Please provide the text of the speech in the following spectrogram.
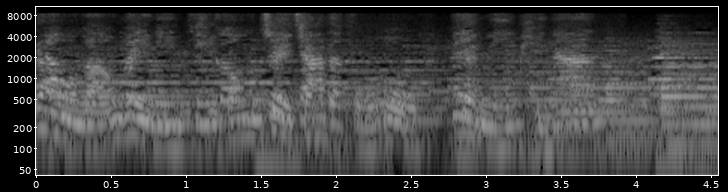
让我们为您提供最佳的服务，愿您平安。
